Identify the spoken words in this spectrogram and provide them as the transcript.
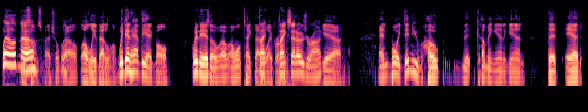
well, do no, something special. But I'll, I'll leave that alone. We did have the Egg Bowl, we did. so I, I won't take that Th- away from thanks, him. Ed Orgeron. Yeah, and boy, didn't you hope that coming in again that Ed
